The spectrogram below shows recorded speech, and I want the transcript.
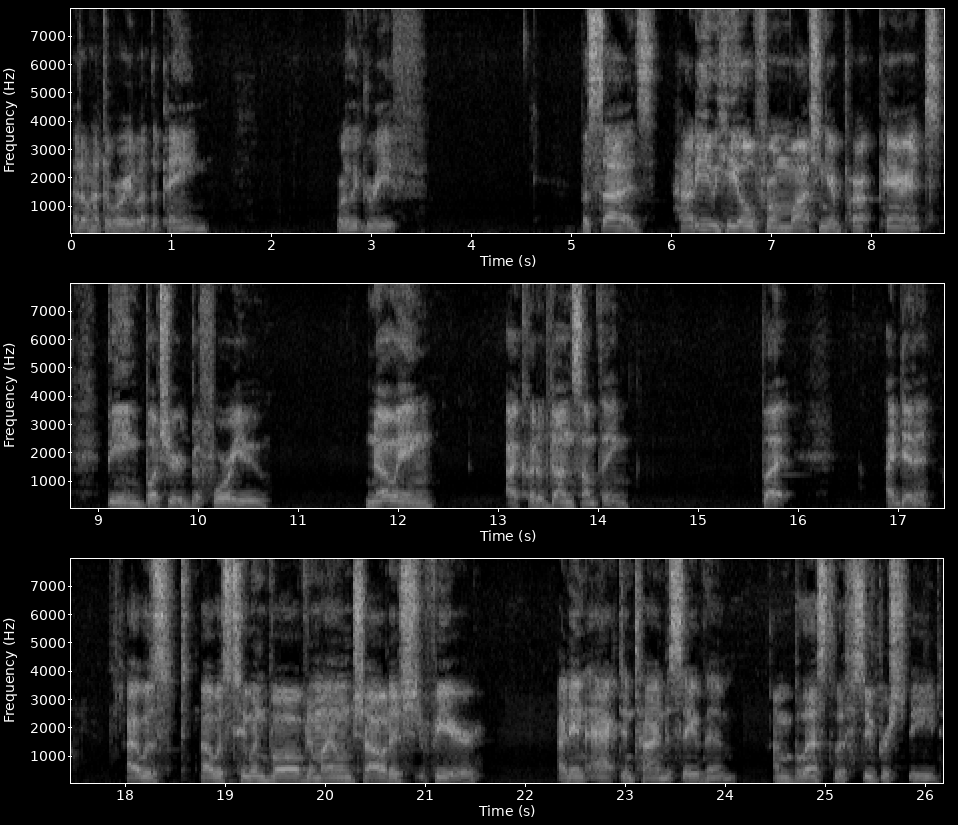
I don't have to worry about the pain or the grief. Besides, how do you heal from watching your par- parents being butchered before you, knowing I could have done something, but I didn't? I was I was too involved in my own childish fear. I didn't act in time to save them. I'm blessed with super speed,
